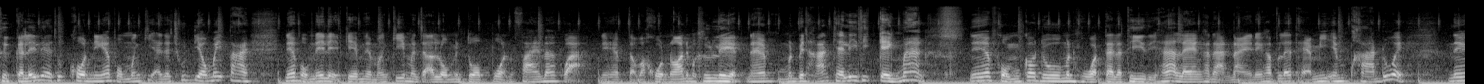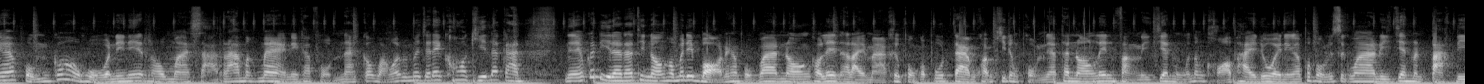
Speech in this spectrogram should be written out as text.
ถึกๆกันเรื่อยๆทุกคนนะครับผมมังกี้อาจจะชุดเดียวไม่ตายเนี่ยผมใน late game เนี่ยมังกี้มันจะอารมณ์เป็นตัวป่วน fight มากกว่านะครับแต่ว่าโคนน้อยเนี่ยมันคือ late นะครับผมมันเป็น hard carry ที่เก่งมากเนี่ยผมก็ดูมันหวดแต่ละทีสี่ห้าแรงขนาดไหนนะครับและแถมมีเอ็มพาร์ด้วยนะครับผมก็โหวันนี้เนี่ยเรามาสาระมากๆนี่ครับผมนะก็หวังว่าเพื่อนๆจะได้ข้อคิดแล้วกันเนี่ยก็ดีแล้วนะที่น้องเขาไม่ได้บอกนะครับผมว่าน้องเขาเล่นอะไรมา คือผมก็พูดตามความคิดของผมเนี่ยถ้าน้องเล่นฝั่ง Legion ผมก็ต้องขออภัยด้วยนะครับเพราะผมรู้สึกว่า Legion มันปากดี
